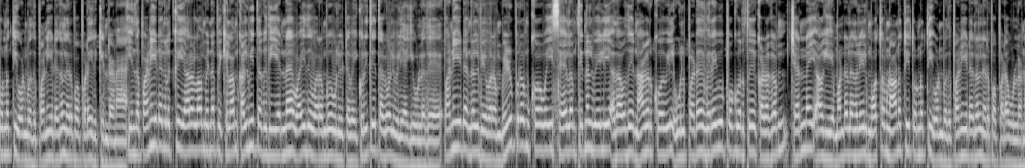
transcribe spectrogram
தொண்ணூற்றி ஒன்பது பணியிடங்கள் நிரப்பப்பட இருக்கின்றன. இந்த பணியிடங்களுக்கு யாரெல்லாம் விண்ணப்பிக்கலாம் கல்வி தகுதி என்ன வயது வரம்பு உள்ளிட்டவை குறித்து தகவல் வெளியாகியுள்ளது. பணியிடங்கள் விவரம். விழுப்புரம் கோவை சேலம் திருநெல்வேலி அதாவது நாகர்கோவில் உள்பட விரைவு போக்குவரத்து கழகம் சென்னை ஆகிய மண்டலங்களில் மொத்தம் நானூற்றி தொண்ணூற்றி ஒன்பது பணியிடங்கள் நிரப்பப்பட உள்ளன.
